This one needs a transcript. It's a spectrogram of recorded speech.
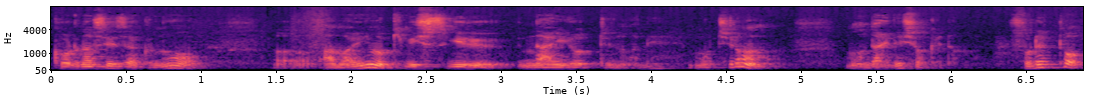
コロナ政策のあまりにも厳しすぎる内容っていうのはねもちろん問題でしょうけどそれと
